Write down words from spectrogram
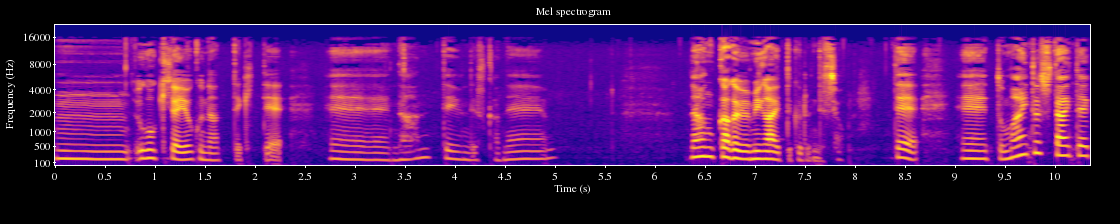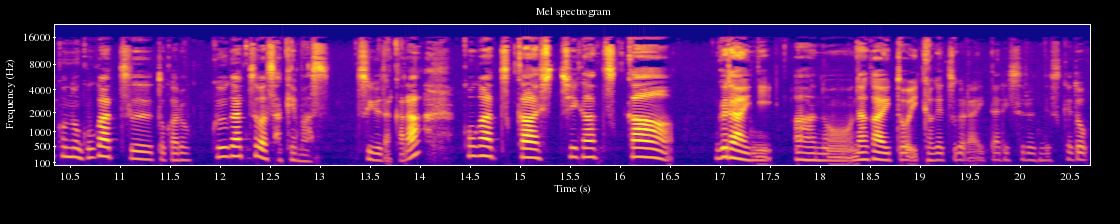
うん動きが良くなってきて何、えー、て言うんですかねなんかが蘇ってくるんですよ。でえーと、毎年大体この5月とか6月は避けます。梅雨だから。5月か7月かぐらいにあの長いと1ヶ月ぐらいいたりするんですけど、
